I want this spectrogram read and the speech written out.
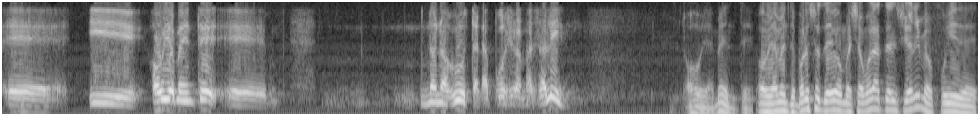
Eh, y obviamente eh, no nos gusta el apoyo a Mazalín. Obviamente, obviamente, por eso te digo, me llamó la atención y me fui de,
